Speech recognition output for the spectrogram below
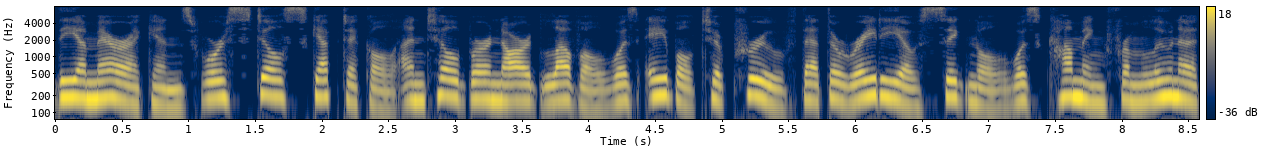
the Americans were still skeptical until Bernard Lovell was able to prove that the radio signal was coming from Luna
